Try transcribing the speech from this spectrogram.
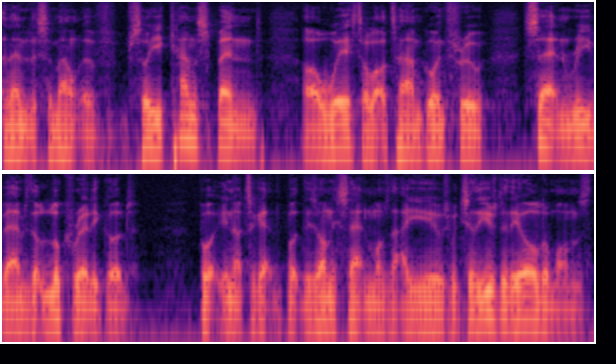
an endless amount of. So you can spend or waste a lot of time going through certain reverbs that look really good, but you know to get. But there's only certain ones that I use, which are usually the older ones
